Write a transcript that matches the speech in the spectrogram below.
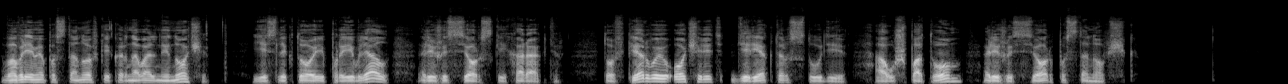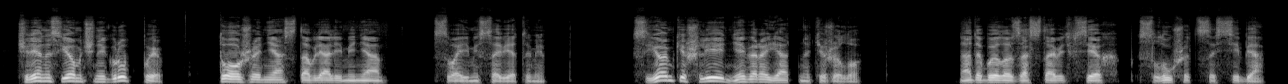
Во время постановки «Карнавальной ночи», если кто и проявлял режиссерский характер, то в первую очередь директор студии, а уж потом режиссер-постановщик. Члены съемочной группы тоже не оставляли меня своими советами. Съемки шли невероятно тяжело. Надо было заставить всех слушаться себя.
